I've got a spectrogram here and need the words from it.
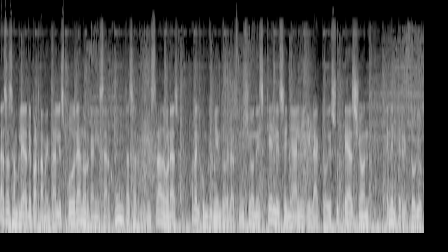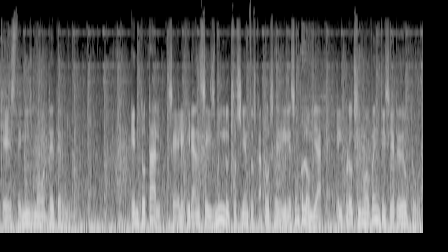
Las asambleas departamentales podrán organizar juntas administradoras para el cumplimiento de las funciones que les señale el acto de su creación en el territorio que éste mismo determine. En total, se elegirán 6.814 ediles en Colombia el próximo 27 de octubre.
